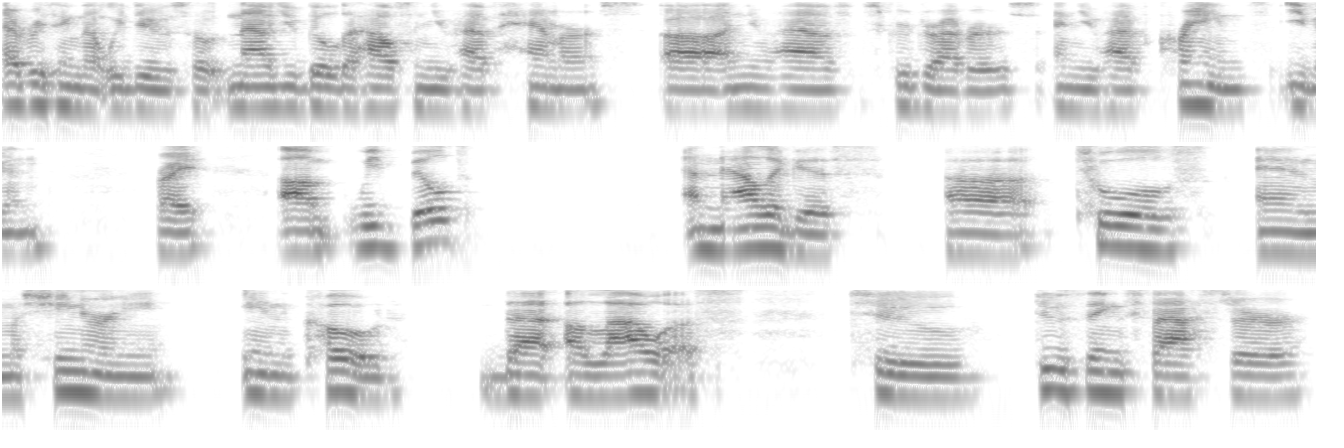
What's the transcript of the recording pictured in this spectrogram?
everything that we do. So now you build a house and you have hammers, uh, and you have screwdrivers, and you have cranes, even, right? Um, we've built analogous uh, tools and machinery in code that allow us to do things faster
